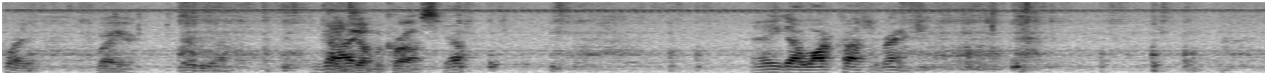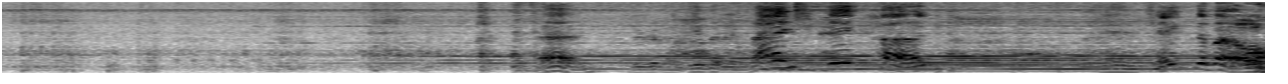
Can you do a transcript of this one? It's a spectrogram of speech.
Quite. right here. There we go. And Got it. jump across. Yep. And then you gotta walk across the branch. And then you're gonna give it a nice big hug and take the bow.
